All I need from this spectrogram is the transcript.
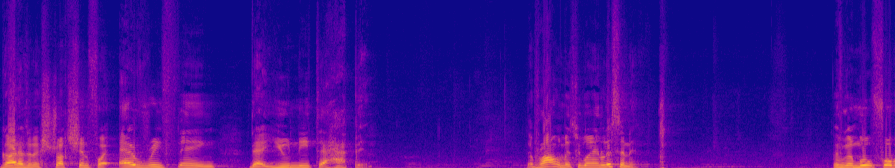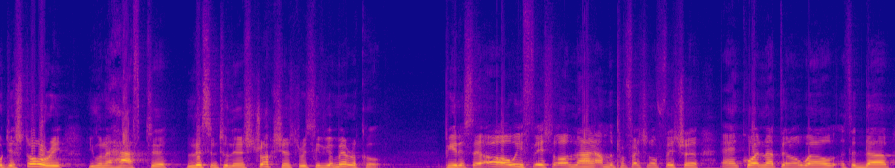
God has an instruction for everything that you need to happen. The problem is people ain't listening. If you're going to move forward with your story, you're going to have to listen to the instructions to receive your miracle. Peter said, Oh, we fished all night. I'm the professional fisher and caught nothing. Oh, well, it's a dub.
